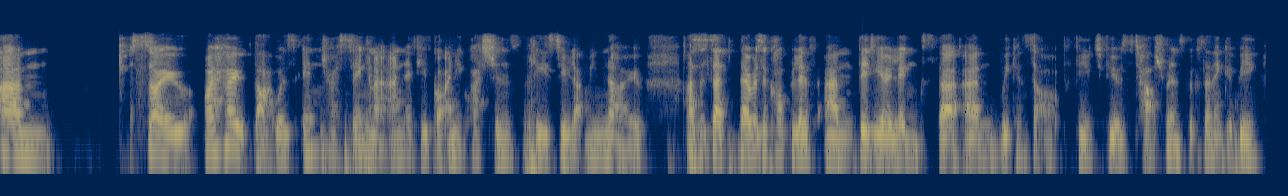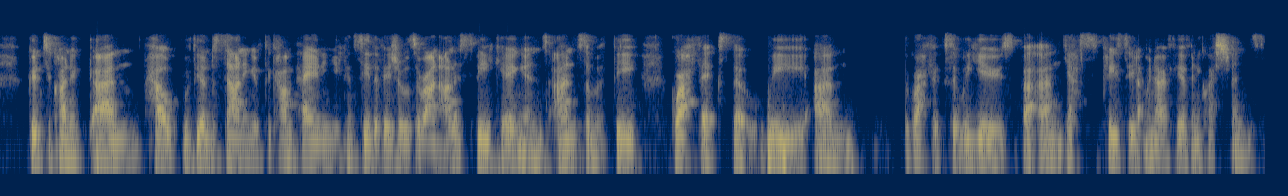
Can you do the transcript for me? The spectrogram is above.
Um, so I hope that was interesting. And, and if you've got any questions, please do let me know. As I said, there is a couple of um, video links that um, we can set up for you to view as attachments because I think it'd be good to kind of um, help with the understanding of the campaign. And you can see the visuals around Alice speaking and and some of the graphics that we um, the graphics that we use. But um, yes, please do let me know if you have any questions.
